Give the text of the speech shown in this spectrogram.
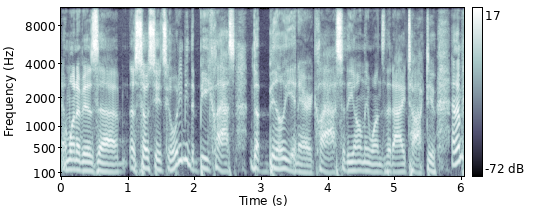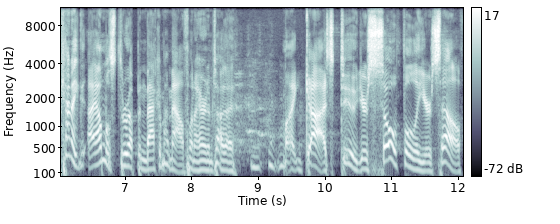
And one of his uh, associates go, What do you mean the B class? The billionaire class are the only ones that I talk to. And I'm kind of, I almost threw up in the back of my mouth when I heard him talk. Like, my gosh, dude, you're so full of yourself.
